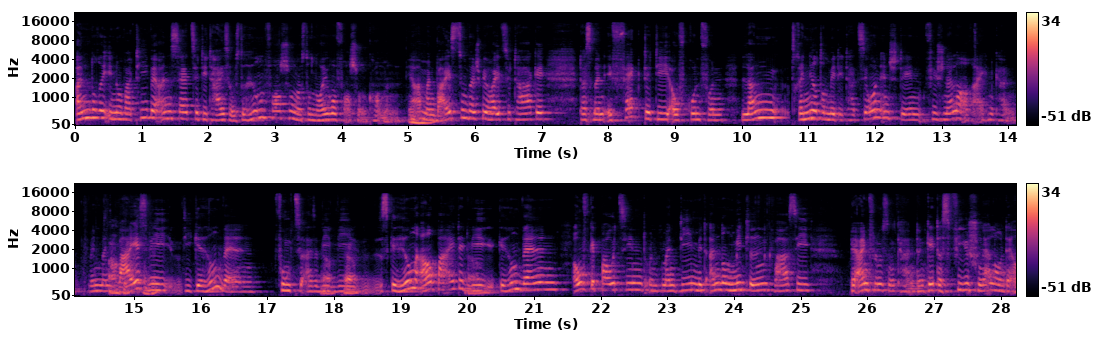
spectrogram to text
andere innovative Ansätze, die teils aus der Hirnforschung, aus der Neuroforschung kommen. Ja, mhm. man weiß zum Beispiel heutzutage, dass man Effekte, die aufgrund von lang trainierter Meditation entstehen, viel schneller erreichen kann. Wenn man ah, weiß, okay. wie die Gehirnwellen funktionieren, also wie, ja, wie ja. das Gehirn arbeitet, ja. wie Gehirnwellen aufgebaut sind und man die mit anderen Mitteln quasi beeinflussen kann, dann geht das viel schneller und der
